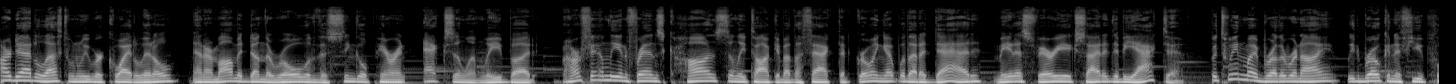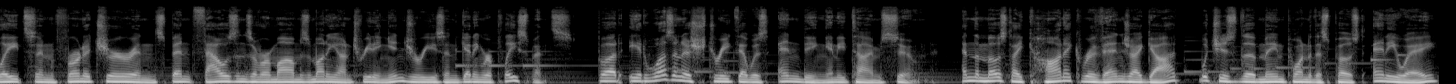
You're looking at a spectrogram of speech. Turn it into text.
Our dad left when we were quite little, and our mom had done the role of the single parent excellently, but our family and friends constantly talk about the fact that growing up without a dad made us very excited to be active. Between my brother and I, we'd broken a few plates and furniture and spent thousands of our mom's money on treating injuries and getting replacements. But it wasn't a streak that was ending anytime soon. And the most iconic revenge I got, which is the main point of this post anyway,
